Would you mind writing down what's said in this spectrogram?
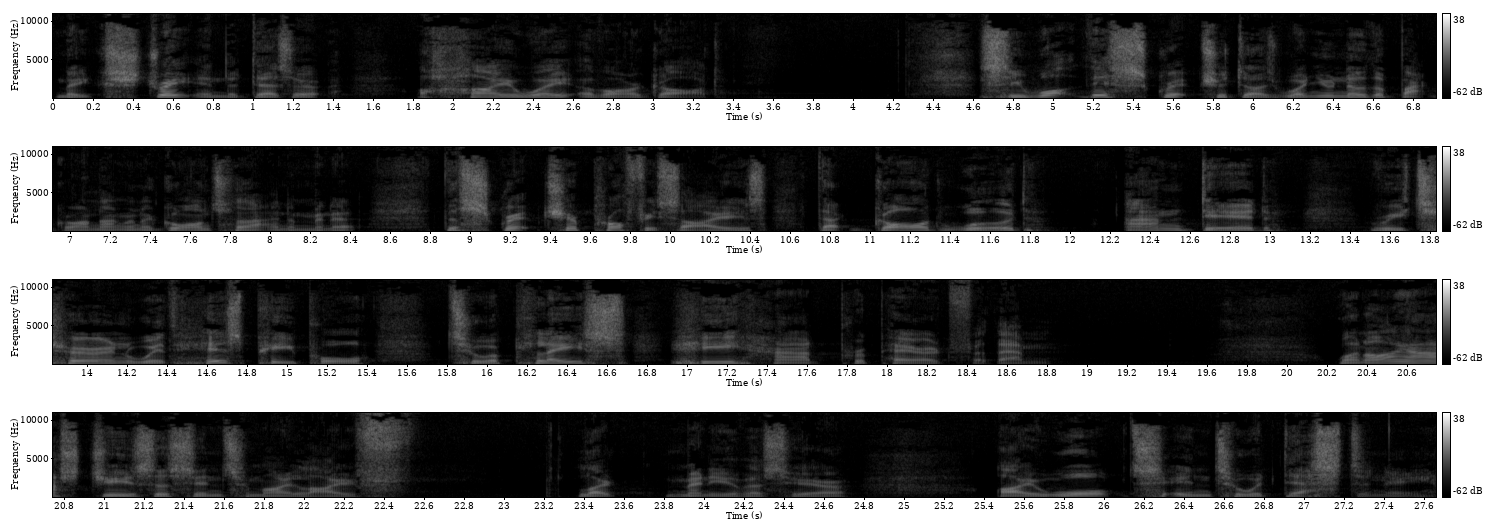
Make straight in the desert a highway of our God. See, what this scripture does, when you know the background, I'm going to go on to that in a minute. The scripture prophesies that God would and did return with his people to a place he had prepared for them. When I asked Jesus into my life, like many of us here, I walked into a destiny.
